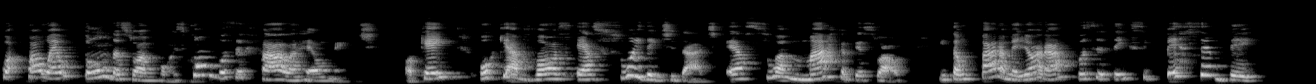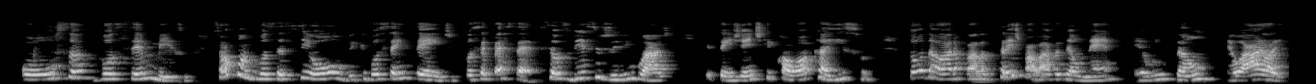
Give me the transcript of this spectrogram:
qual, qual é o tom da sua voz, como você fala realmente, ok? Porque a voz é a sua identidade, é a sua marca pessoal. Então, para melhorar, você tem que se perceber. Ouça você mesmo. Só quando você se ouve que você entende, você percebe seus vícios de linguagem. Porque tem gente que coloca isso toda hora fala três palavras, é o né, é o então, é o ah,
